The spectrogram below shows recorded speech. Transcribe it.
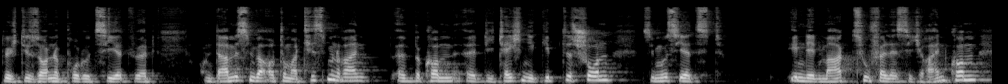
durch die Sonne produziert wird. Und da müssen wir Automatismen reinbekommen. Äh, die Technik gibt es schon. Sie muss jetzt in den Markt zuverlässig reinkommen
